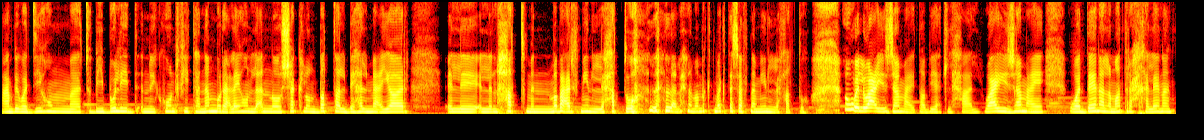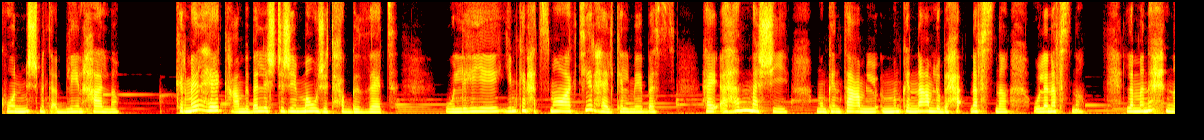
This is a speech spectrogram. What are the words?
عم بيوديهم to be bullied إنه يكون في تنمر عليهم لأنه شكلهم بطل بهالمعيار اللي اللي انحط من ما بعرف مين اللي حطه. لا لا نحن ما اكتشفنا مين اللي حطه. هو الوعي الجمعي طبيعة الحال. وعي جمعي ودينا لمطرح خلينا نكون مش متقبلين حالنا. كرمال هيك عم ببلش تجي موجة حب الذات. واللي هي يمكن حتسمعوها كتير هاي الكلمة بس هاي أهم شيء ممكن تعمل ممكن نعمله بحق نفسنا ولنفسنا. لما نحن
